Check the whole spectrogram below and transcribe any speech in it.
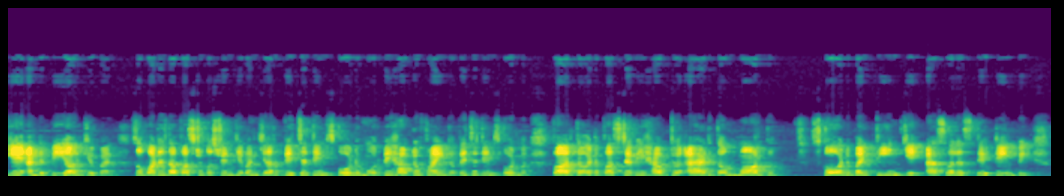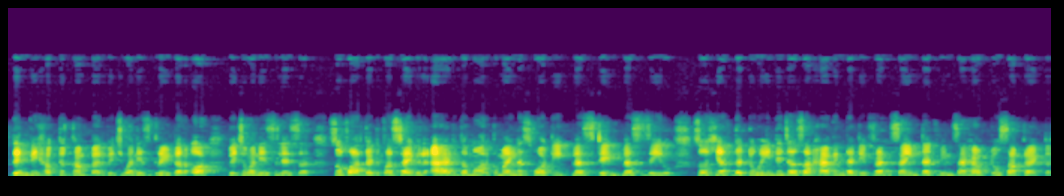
A and B are given. So what is the first question given here? Which team scored more? We have to find which team scored more. For that, first we have to add the mark scored by team A as well as the team B. Then we have to compare which one is greater or which one is lesser. So for that first I will add the mark minus 40 plus 10 plus 0. So here the two integers are having the different sign that means I have to subtract.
